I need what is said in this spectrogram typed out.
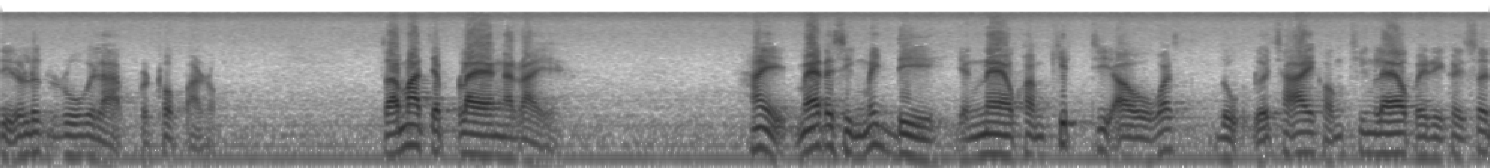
ติระลึกรู้เวลากระทบอารมณ์สามารถจะแปลงอะไร ให้แม้แต่สิ่งไม่ดีอย่างแนวความคิดที่เอาวัสดุเหลือใช้ของทิ้งแล้วไปรีไซเคิล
